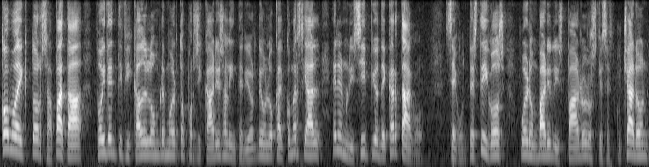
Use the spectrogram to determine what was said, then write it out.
Como Héctor Zapata, fue identificado el hombre muerto por sicarios al interior de un local comercial en el municipio de Cartago. Según testigos, fueron varios disparos los que se escucharon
